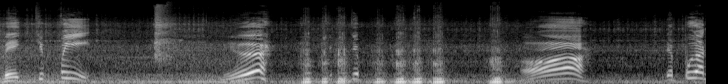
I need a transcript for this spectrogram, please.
เบรกชิปปี้เยอะจิบจิบอ๋อเดี๋ยวเปื้อน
